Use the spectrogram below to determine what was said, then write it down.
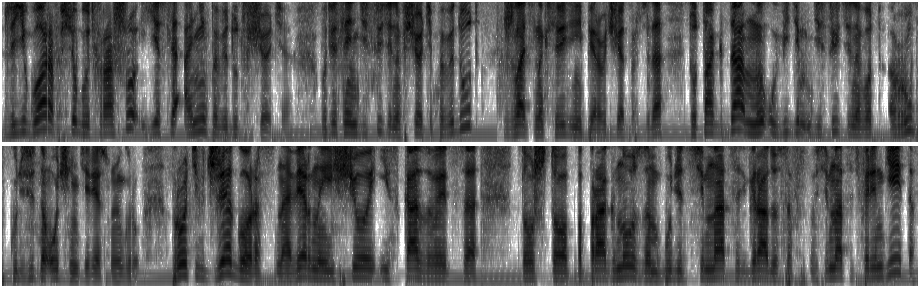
для Ягуаров все будет хорошо, если они поведут в счете. Вот если они действительно в счете поведут, желательно к середине первой четверти, да, то тогда мы увидим действительно вот рубку, действительно очень интересную игру. Против Джегорс, наверное, еще и сказывается то, что по прогнозам будет 17 градусов, 17 Фаренгейтов,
